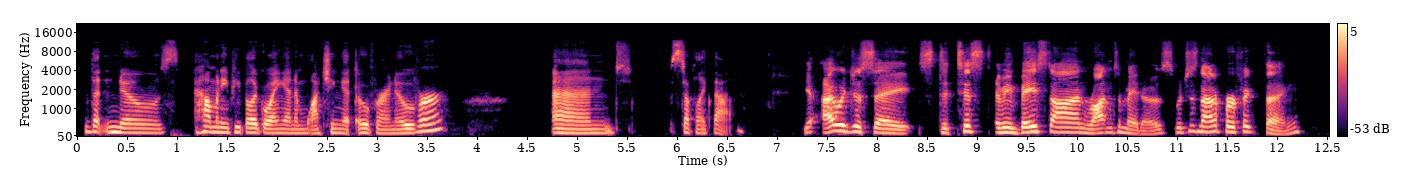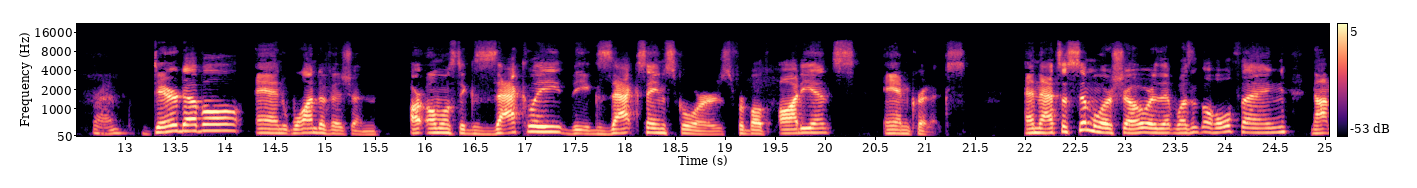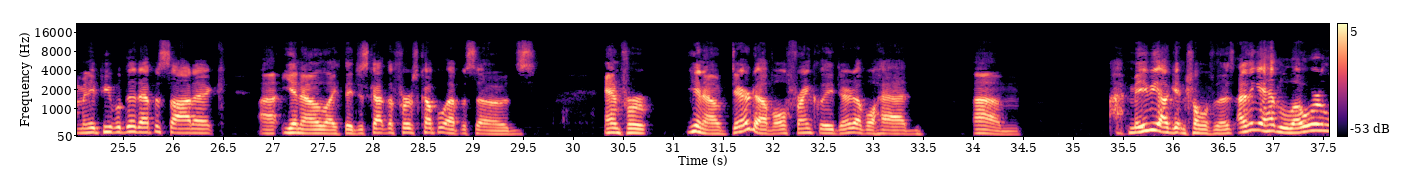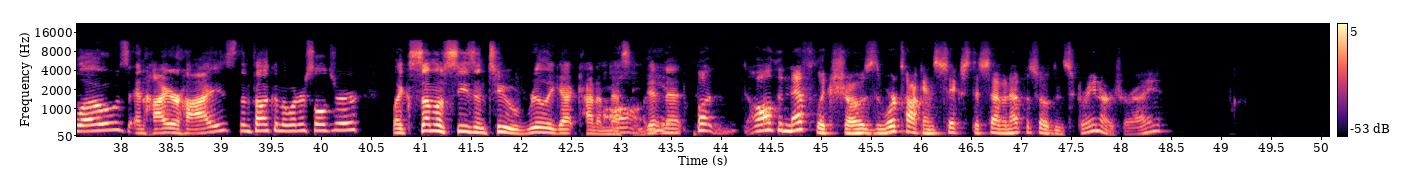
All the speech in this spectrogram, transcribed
that knows how many people are going in and watching it over and over and stuff like that. Yeah, I would just say statist. I mean, based on Rotten Tomatoes, which is not a perfect thing, right Daredevil and WandaVision are almost exactly the exact same scores for both audience and critics. And that's a similar show where that wasn't the whole thing. Not many people did episodic. Uh, you know, like they just got the first couple episodes. And for, you know, Daredevil, frankly, Daredevil had um maybe I'll get in trouble for this. I think it had lower lows and higher highs than Falcon the Winter Soldier. Like some of season two really got kind of messy, Oh, didn't yeah, it? but all the netflix shows we're talking six to seven episodes and screeners right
